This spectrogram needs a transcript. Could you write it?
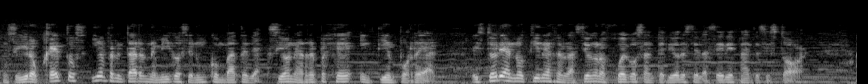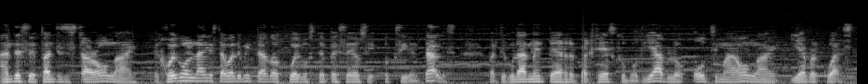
conseguir objetos y enfrentar enemigos en un combate de acción RPG en tiempo real. La historia no tiene relación a los juegos anteriores de la serie Fantasy Star. Antes de Fantasy Star Online, el juego online estaba limitado a juegos de PC occidentales, particularmente RPGs como Diablo, Ultima Online y EverQuest.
